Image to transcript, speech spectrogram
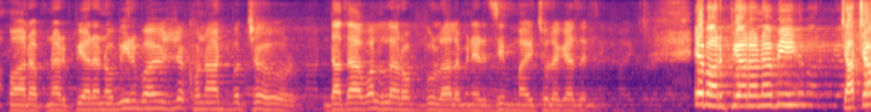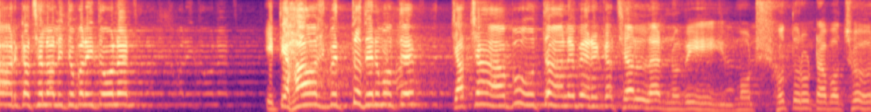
আমার আপনার পিয়ারা নবীর বয়স যখন আট বছর, দাদা আল্লাহ রব্বুল আলমিনের জিম্মায় চলে গেছেন। এবার পিয়ারা নবী চাচার কাছে লালিত পালিত হলেন। ইতিহাস বেত্তদের মতে চাচা আবু তালেবের কাছে আল্লাহ নবী মোট সতেরোটা বছর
